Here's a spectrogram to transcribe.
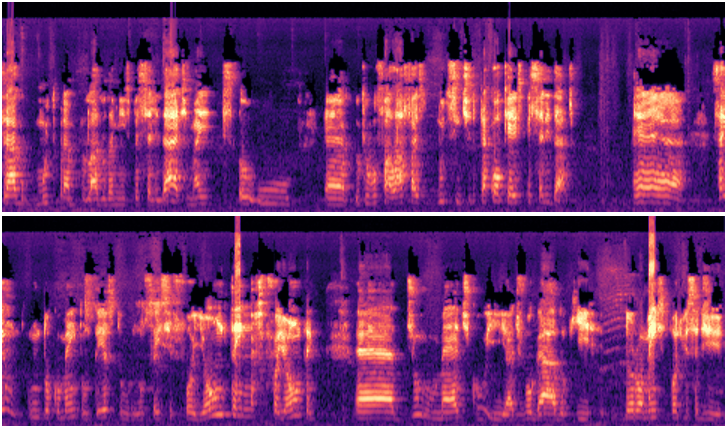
trago muito para o lado da minha especialidade, mas o, o, é, o que eu vou falar faz muito sentido para qualquer especialidade. É, saiu um, um documento, um texto, não sei se foi ontem, acho que foi ontem, é, de um médico e advogado que normalmente do ponto de vista de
